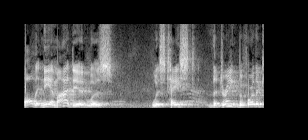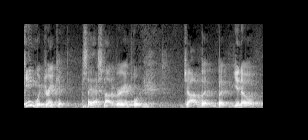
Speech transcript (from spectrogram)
All that Nehemiah did was, was taste the drink before the king would drink it. I say that's not a very important job, but, but you know,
